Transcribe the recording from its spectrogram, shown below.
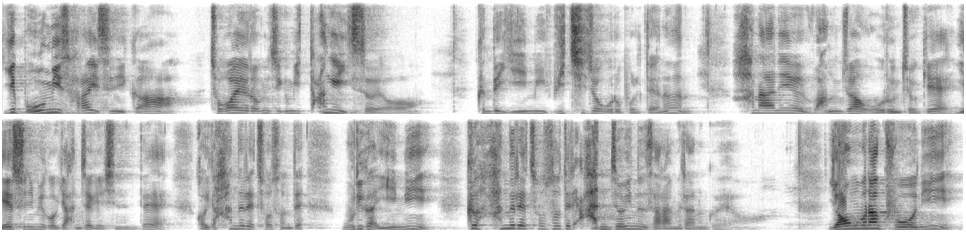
이게 몸이 살아 있으니까 저와 여러분이 지금 이 땅에 있어요. 근데 이미 위치적으로 볼 때는 하나님의 왕좌 오른쪽에 예수님이 거기 앉아 계시는데 거기가 하늘의 처소인데 우리가 이미 그 하늘의 처소들이 앉아 있는 사람이라는 거예요. 영원한 구원이 예,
